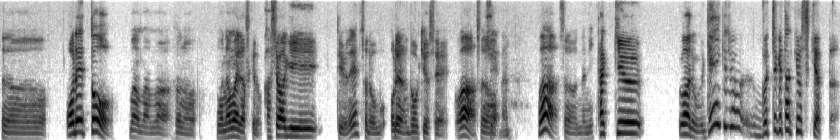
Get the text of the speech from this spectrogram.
その俺とまあまあまあそのもう名前出すけど柏木っていうねその俺らの同級生はその。はその何卓球はでも現役上ぶっちゃけ卓球好きやった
